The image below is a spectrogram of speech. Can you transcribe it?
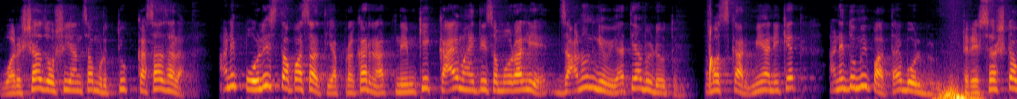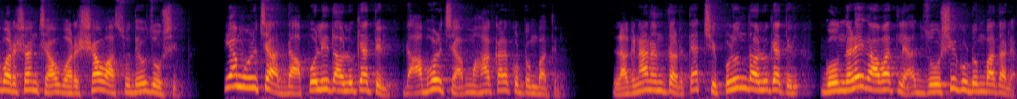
वर्षा जोशी यांचा मृत्यू कसा झाला? आणि पोलीस तपासात या प्रकरणात नेमकी काय माहिती समोर आली आहे जाणून घेऊयात या व्हिडिओतून. नमस्कार मी अनिकेत आणि तुम्ही पाहताय बोलभिडू. त्रेसष्ट वर्षांच्या वर्षा वासुदेव जोशी. या मूळच्या दापोली तालुक्यातील दाभोळच्या महाकाळ कुटुंबातील. लग्नानंतर त्या चिपळूण तालुक्यातील गोंधळे गावातल्या जोशी कुटुंबात आल्या.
